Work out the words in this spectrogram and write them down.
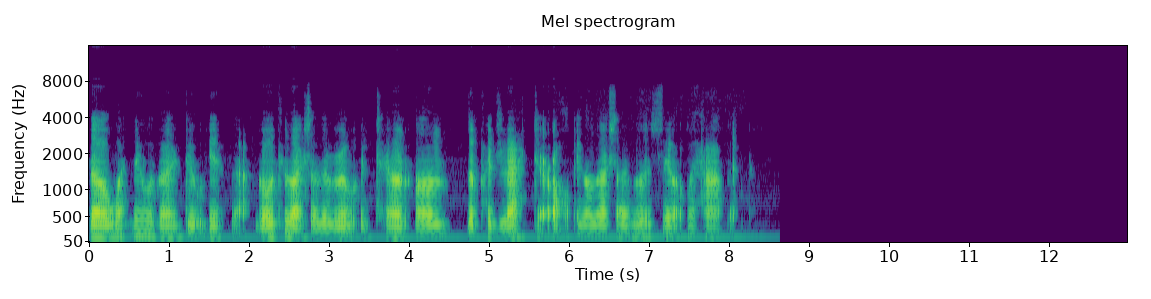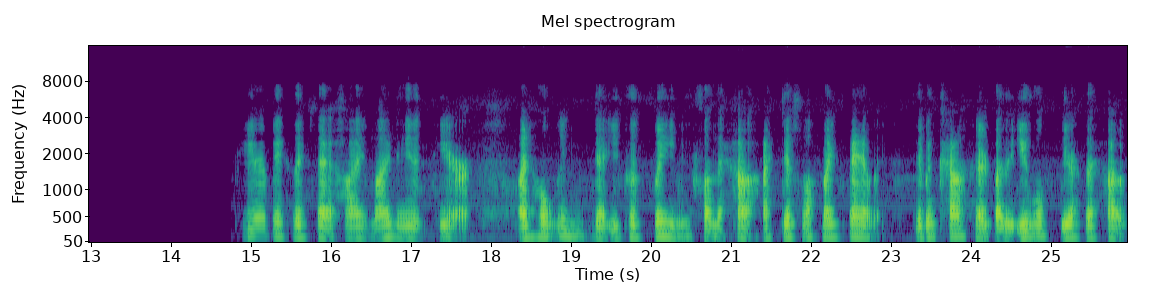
So what they were going to do is uh, go to the rest of the room and turn on the projector on the rest of the room and see what would happen. Peter basically said, Hi, my name is Peter. I'm hoping that you could free me from the house. I just lost my family. They've been captured by the evil spirit of the house.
